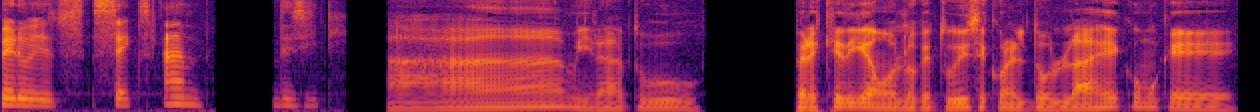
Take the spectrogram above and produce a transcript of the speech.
pero es Sex and the City. Ah, mira tú. Pero es que digamos, lo que tú dices con el doblaje como que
